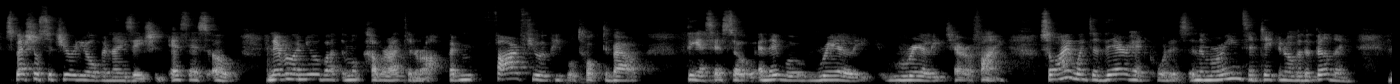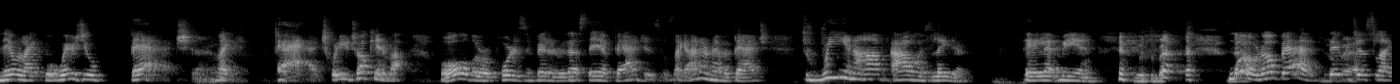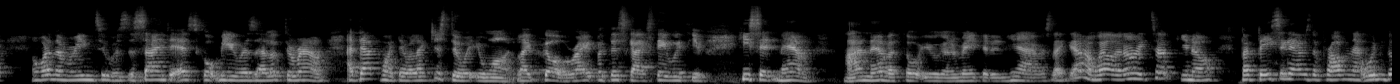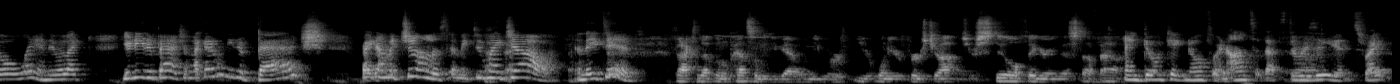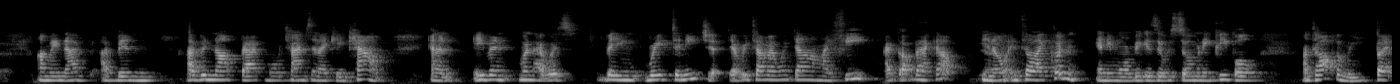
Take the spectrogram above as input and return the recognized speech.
Special Security Organization (SSO), and everyone knew about the Mukhabarat in Iraq, but far fewer people talked about the SSO, and they were really, really terrifying. So I went to their headquarters, and the Marines had taken over the building, and they were like, "Well, where's your badge?" Like, "Badge? What are you talking about?" all the reporters embedded with us, they have badges. I was like, I don't have a badge. Three and a half hours later, they let me in. With the badge? no, no badge. No they badge. were just like, and one of the Marines who was assigned to escort me was, I looked around, at that point, they were like, just do what you want, like go, right? But this guy, stay with you. He said, ma'am, I never thought you were going to make it in here. I was like, oh, well, it only took, you know, but basically I was the problem that wouldn't go away. And they were like, you need a badge. I'm like, I don't need a badge. Right, I'm a journalist. Let me do my job, and they did. Back to that little pencil that you got when you were your, one of your first jobs. You're still figuring this stuff out. and don't take no for an answer. That's the Yeah. resilience, right? I mean, I've I've been I've been knocked back more times than I can count. And even when I was being raped in Egypt, every time I went down on my feet, I got back up, you know, until I couldn't anymore because there was so many people on top of me. But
